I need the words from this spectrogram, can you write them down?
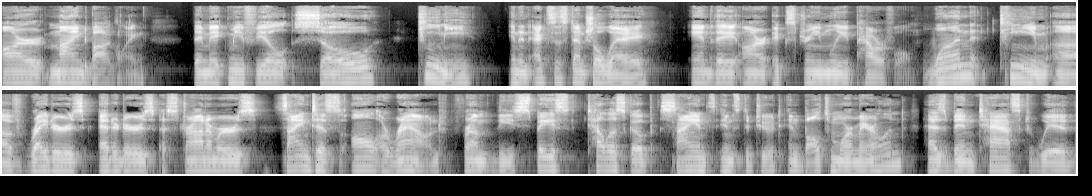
are mind boggling. They make me feel so teeny in an existential way, and they are extremely powerful. One team of writers, editors, astronomers, scientists all around from the Space Telescope Science Institute in Baltimore, Maryland, has been tasked with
